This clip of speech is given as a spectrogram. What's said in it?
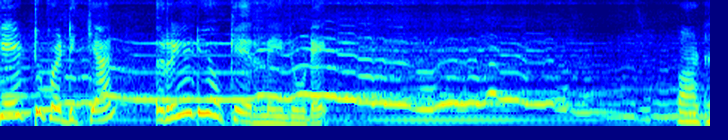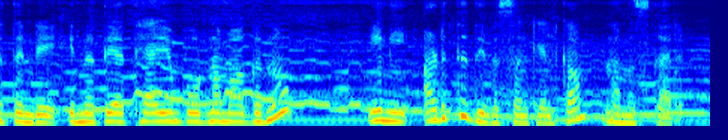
കേട്ടു പഠിക്കാൻ റേഡിയോ കേരളയിലൂടെ. പാഠത്തിന്റെ ഇന്നത്തെ അധ്യായം പൂർണമാകുന്നു. ഇനി അടുത്ത ദിവസം കേൾക്കാം. നമസ്കാരം.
